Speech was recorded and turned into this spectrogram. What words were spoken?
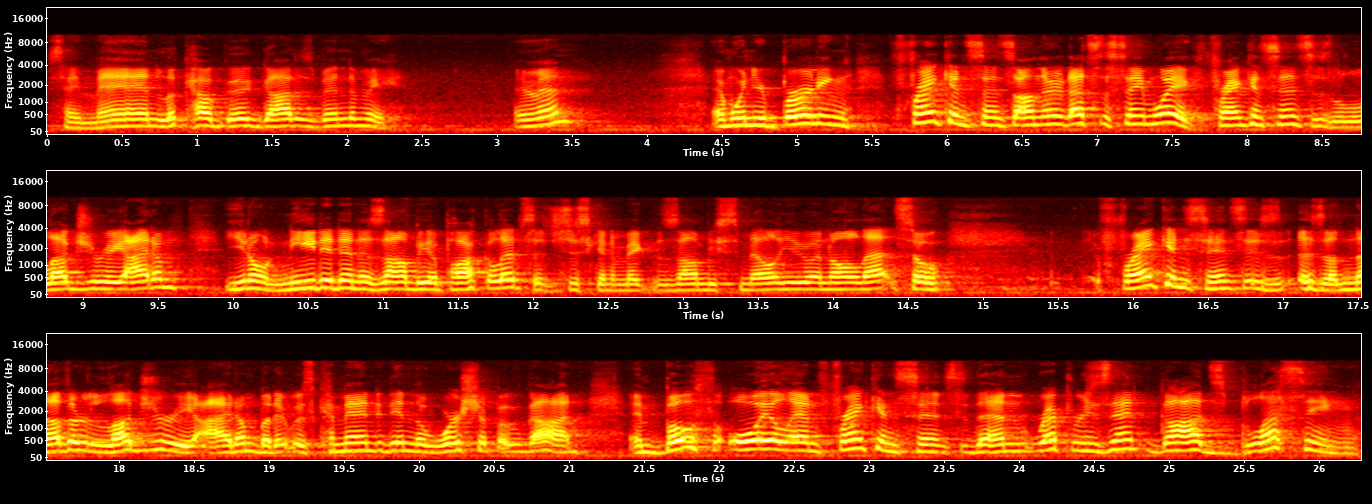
Say, man, look how good God has been to me. Amen? And when you're burning frankincense on there, that's the same way. Frankincense is a luxury item. You don't need it in a zombie apocalypse. It's just going to make the zombie smell you and all that. So, frankincense is, is another luxury item, but it was commanded in the worship of God. And both oil and frankincense then represent God's blessing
